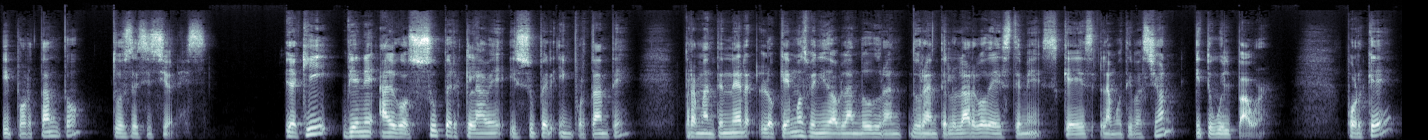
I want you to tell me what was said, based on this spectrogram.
y por tanto tus decisiones. Y aquí viene algo súper clave y súper importante para mantener lo que hemos venido hablando durante, lo largo de este mes, que es la motivación y tu willpower. ¿Por qué?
